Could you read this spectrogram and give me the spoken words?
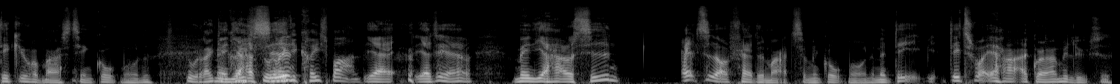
det gjorde Mars til en god måned. Du er et rigtig, krigs, siden, du er rigtig krigsbarn. Ja, ja, det er Men jeg har jo siden altid opfattet marts som en god måned. Men det, det tror jeg har at gøre med lyset,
